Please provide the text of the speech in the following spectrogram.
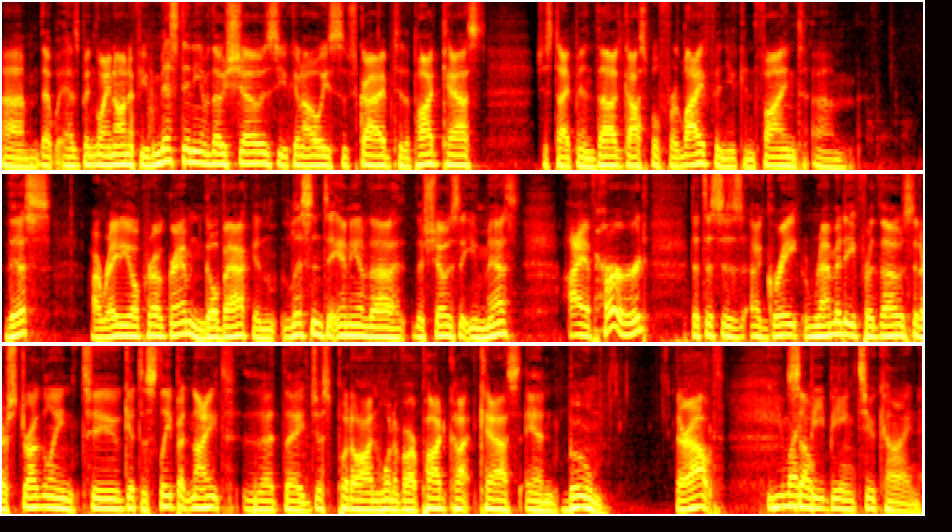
um, that has been going on. If you've missed any of those shows, you can always subscribe to the podcast. Just type in the Gospel for Life, and you can find um, this our radio program and go back and listen to any of the the shows that you missed. I have heard that this is a great remedy for those that are struggling to get to sleep at night, that they just put on one of our podcasts and boom, they're out. You might so, be being too kind.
